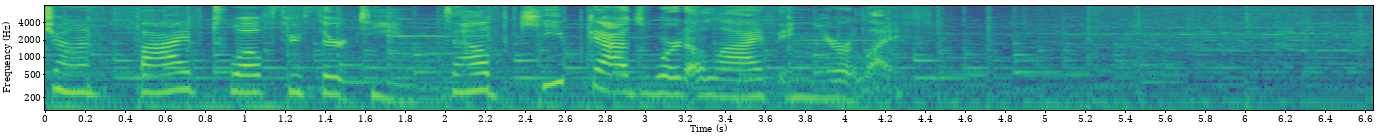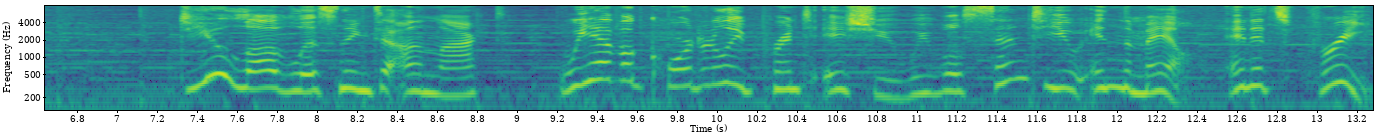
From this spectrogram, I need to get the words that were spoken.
John 5 12 through 13 to help keep God's Word alive in your life. Do you love listening to Unlocked? We have a quarterly print issue we will send to you in the mail, and it's free.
